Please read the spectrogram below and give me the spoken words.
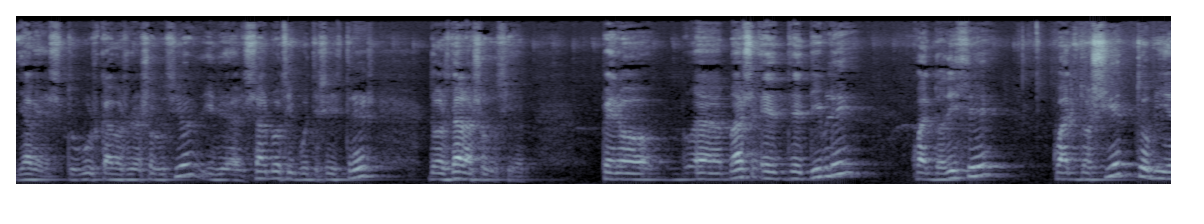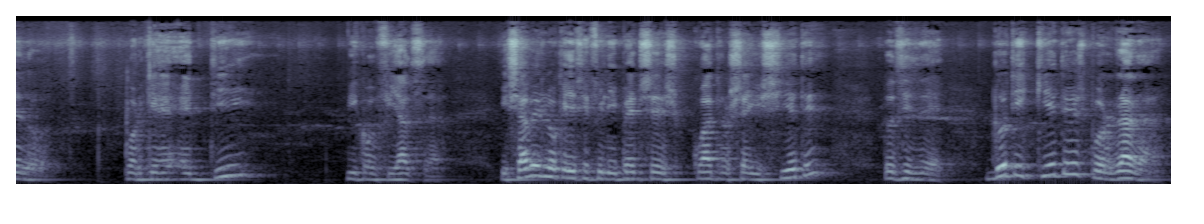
Ya ves, tú buscabas una solución y el Salmo 56.3 nos da la solución. Pero eh, más entendible cuando dice, cuando siento miedo, porque en ti mi confianza. ¿Y sabes lo que dice Filipenses 4, 6, 7? Entonces dice, no te inquietes por nada,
